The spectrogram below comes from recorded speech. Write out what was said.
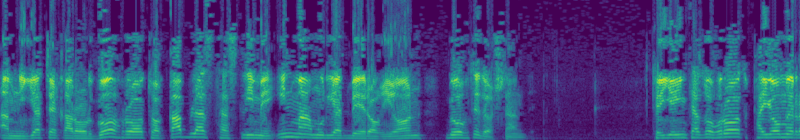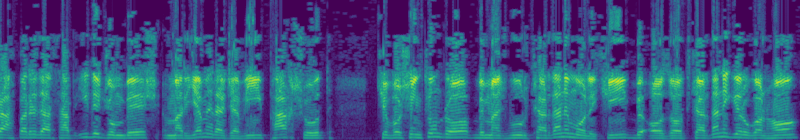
امنیت قرارگاه را تا قبل از تسلیم این مأموریت به عراقیان به عهده داشتند طی این تظاهرات پیام رهبر در تبعید جنبش مریم رجوی پخش شد که واشنگتن را به مجبور کردن مالکی به آزاد کردن گروگانها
